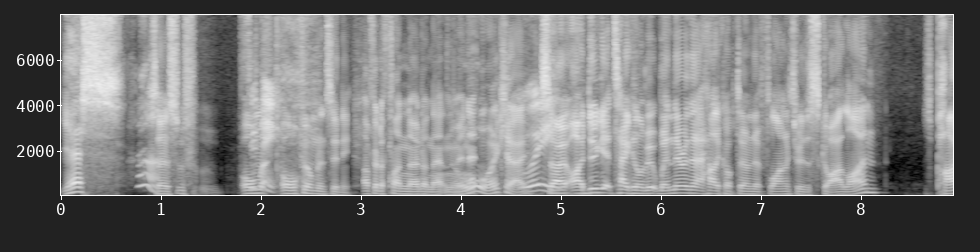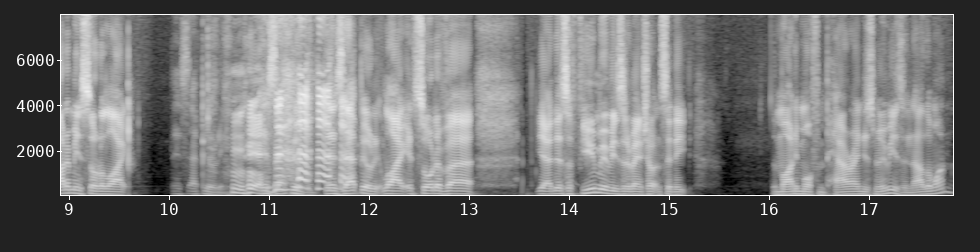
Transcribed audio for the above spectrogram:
yes, So it's all, ma- all filmed in Sydney. I've got a fun note on that in a minute. Oh, okay. Oi. So I do get taken a little bit when they're in that helicopter and they're flying through the skyline. It's part of me is sort of like, there's that building. There's that building. There's that building. Like it's sort of a, yeah. There's a few movies that have been shot in Sydney. The Mighty Morphin Power Rangers movie is another one.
